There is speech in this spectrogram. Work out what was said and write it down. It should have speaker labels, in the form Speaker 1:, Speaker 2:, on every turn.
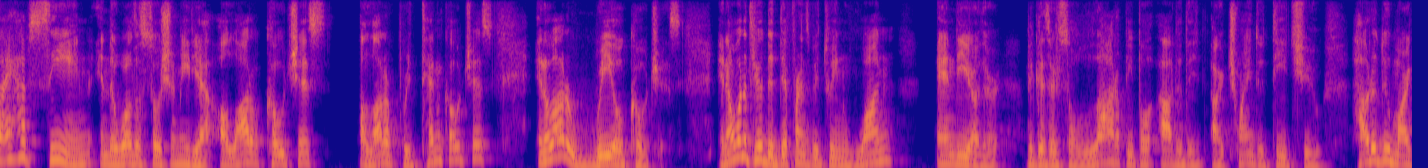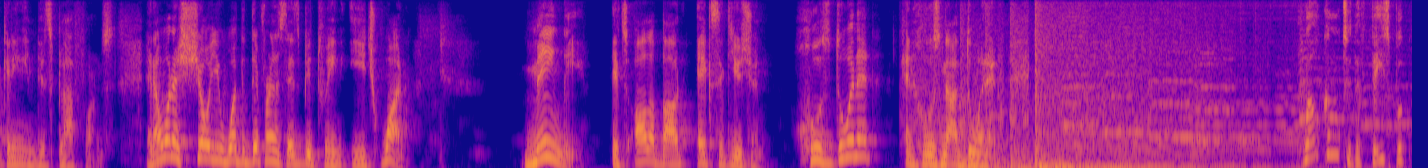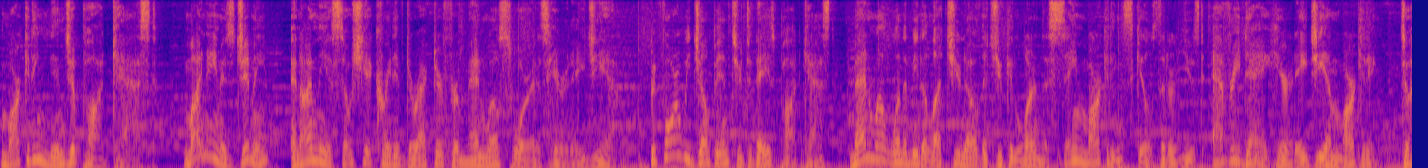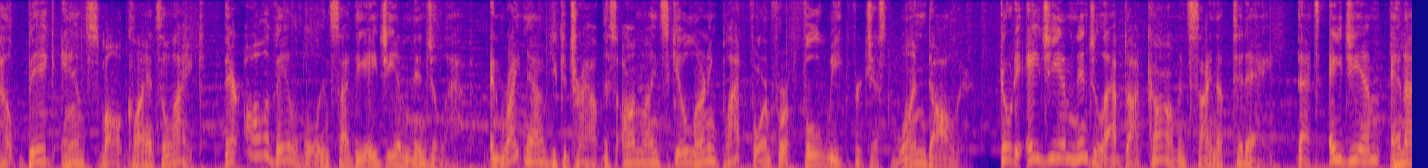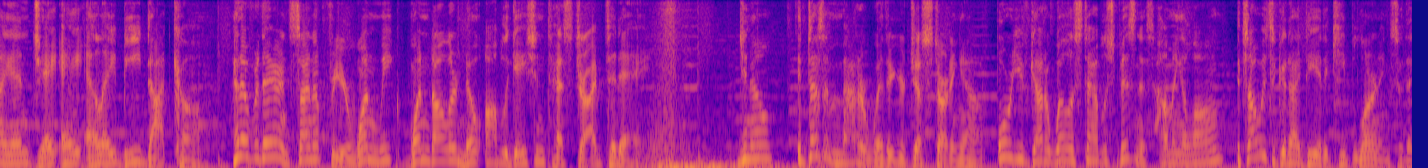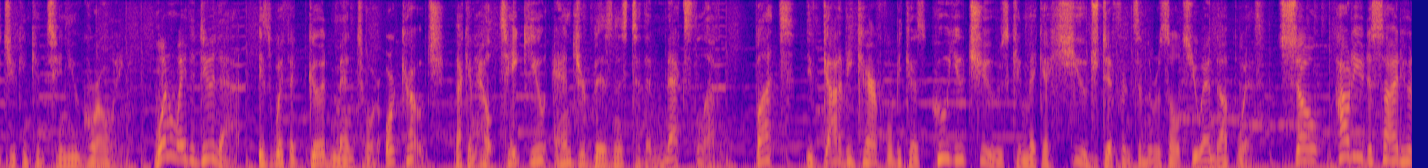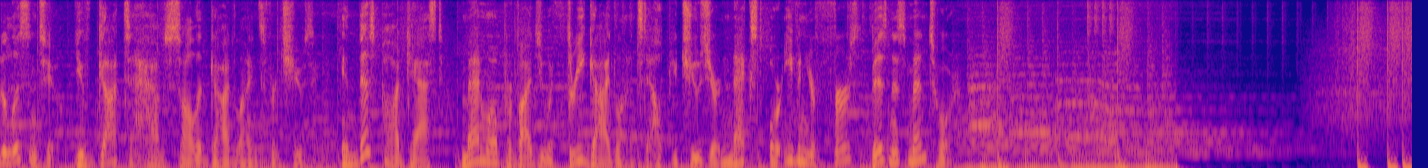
Speaker 1: I have seen in the world of social media a lot of coaches, a lot of pretend coaches, and a lot of real coaches. And I want to hear the difference between one and the other because there's a lot of people out there that are trying to teach you how to do marketing in these platforms. And I want to show you what the difference is between each one. Mainly, it's all about execution. Who's doing it and who's not doing it.
Speaker 2: Welcome to the Facebook Marketing Ninja Podcast. My name is Jimmy, and I'm the Associate Creative Director for Manuel Suarez here at AGM. Before we jump into today's podcast, Manuel wanted me to let you know that you can learn the same marketing skills that are used every day here at AGM Marketing to help big and small clients alike. They're all available inside the AGM Ninja Lab. And right now, you can try out this online skill learning platform for a full week for just $1. Go to agmninjalab.com and sign up today. That's agmninjalab.com. Head over there and sign up for your one week, $1 no obligation test drive today. You know, it doesn't matter whether you're just starting out or you've got a well established business humming along, it's always a good idea to keep learning so that you can continue growing. One way to do that is with a good mentor or coach that can help take you and your business to the next level. But you've got to be careful because who you choose can make a huge difference in the results you end up with. So, how do you decide who to listen to? You've got to have solid guidelines for choosing. In this podcast, Manuel provides you with three guidelines to help you choose your next or even your first business mentor.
